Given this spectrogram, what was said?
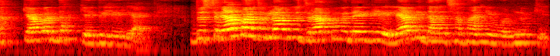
धक्क्यावर धक्के दिलेले आहेत. दुसऱ्या बाजूला गुजरातमध्ये गेल्या विधानसभा निवडणुकीत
